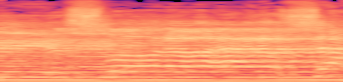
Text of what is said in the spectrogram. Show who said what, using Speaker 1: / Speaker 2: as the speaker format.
Speaker 1: be a slaughter and a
